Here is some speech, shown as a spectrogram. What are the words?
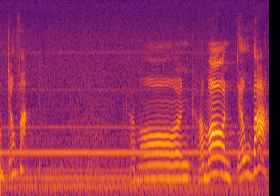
On, Dover. Come on, come on, Dover.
